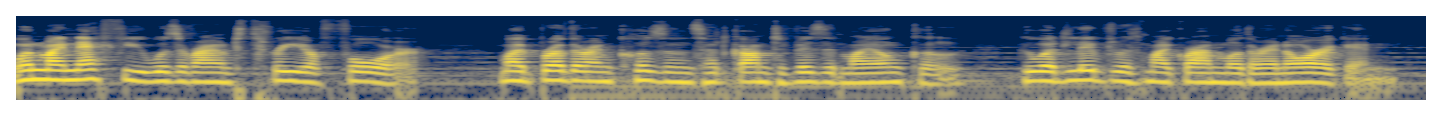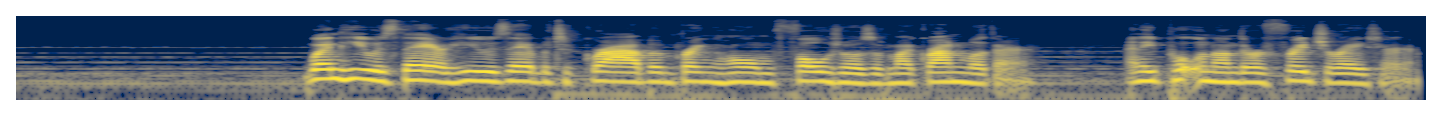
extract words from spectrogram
When my nephew was around three or four, my brother and cousins had gone to visit my uncle, who had lived with my grandmother in Oregon. When he was there, he was able to grab and bring home photos of my grandmother, and he put one on the refrigerator.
